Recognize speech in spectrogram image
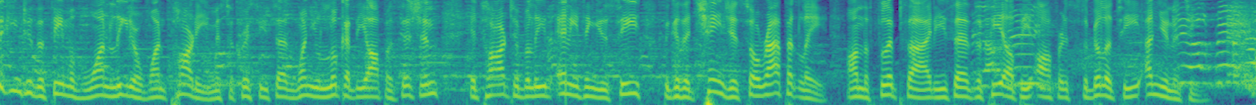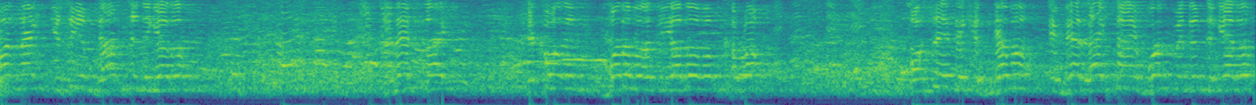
Sticking to the theme of one leader, one party, Mr. Christie says when you look at the opposition, it's hard to believe anything you see because it changes so rapidly. On the flip side, he says the PLP offers stability and unity. One night you see them dancing together. The next night they're calling one of the other of them corrupt or saying they could never in their lifetime work with them together.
